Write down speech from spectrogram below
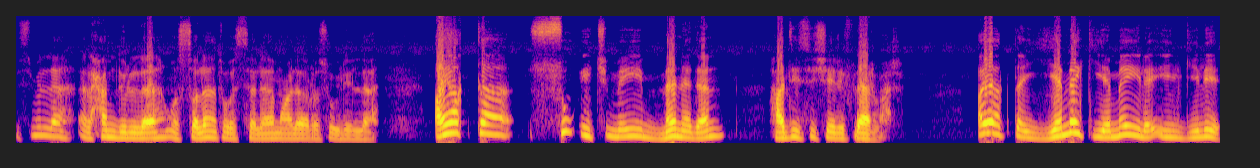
Bismillah, elhamdülillah ve salatu ve selamu ala Resulillah. Ayakta su içmeyi men eden hadisi şerifler var. Ayakta yemek yeme ile ilgili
